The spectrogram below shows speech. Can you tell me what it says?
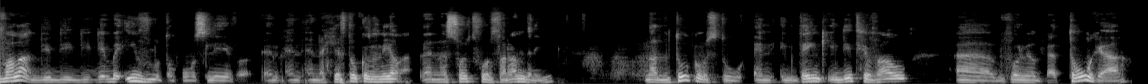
Voilà, die, die, die, die hebben invloed op ons leven. En, en, en dat geeft ook een, heel, een soort voor verandering naar de toekomst toe. En ik denk in dit geval, eh, bijvoorbeeld bij Tolga,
